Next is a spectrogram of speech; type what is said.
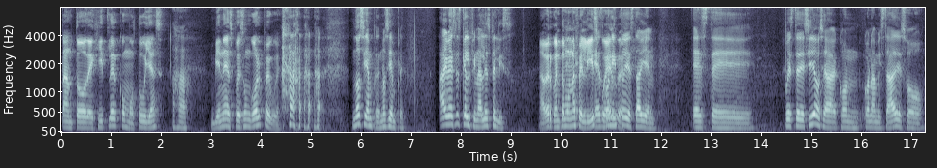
tanto de Hitler como tuyas, Ajá. viene después un golpe, güey. No siempre, no siempre. Hay veces que el final es feliz. A ver, cuéntame una feliz, es pues, bonito güey. y está bien. Este. Pues te decía, o sea, con, con amistades o.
